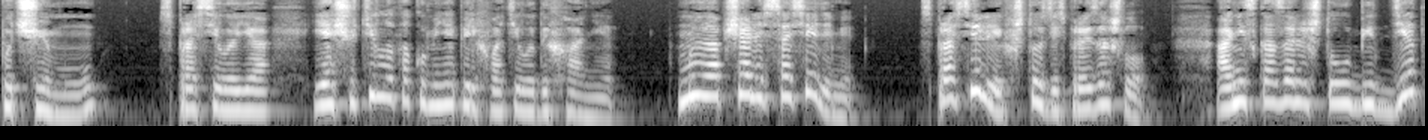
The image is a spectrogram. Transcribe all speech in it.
«Почему?» — спросила я и ощутила, как у меня перехватило дыхание. «Мы общались с соседями, спросили их, что здесь произошло. Они сказали, что убит дед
